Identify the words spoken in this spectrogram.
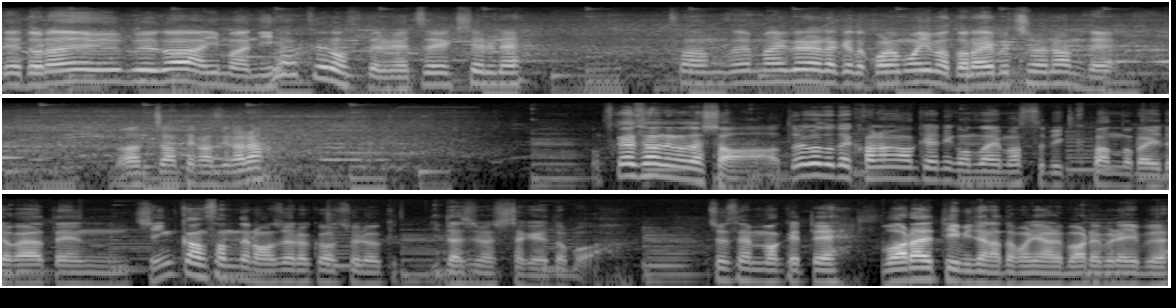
でドライブが今200乗ってる熱撃してるね。3000枚ぐらいだけどこれも今ドライブ中なんでワンチャンって感じかな。お疲れ様でございました。ということで神奈川県にございますビッグパンドライドガヤ店新幹線でのお収録を終了いたしましたけれども抽選負けてバラエティみたいなところにあるバルブレイブ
